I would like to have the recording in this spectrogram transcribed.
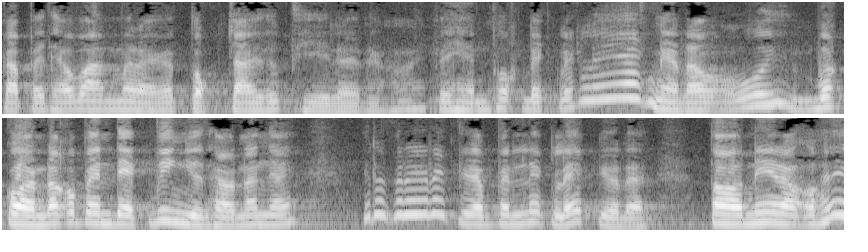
กลับไปแถวบ้านเมื่อไหร่ก็ตกใจทุกทีเลยนะไปเห็นพวกเด็กเล็กๆเนี่ยเราโอ้ยเมื่อก่อนเราก็เป็นเด็กวิ่งอยู่แถวนั้นไงเราก็เล็กๆเป็นเล็ก ๆ อยู่เลยตอนนี้เราเฮ้ย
